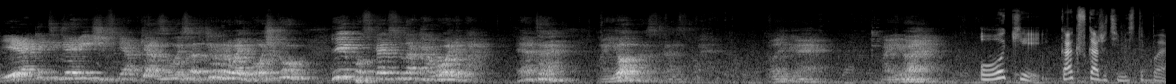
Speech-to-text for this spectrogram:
Я категорически отказываюсь открывать бочку и пускать сюда кого-либо. Это мое пространство. Только мое. Окей, как скажете, мистер Б.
